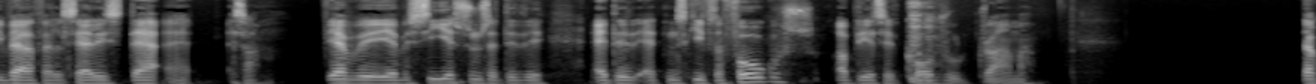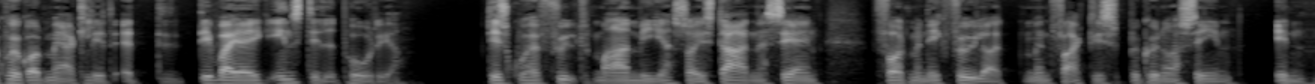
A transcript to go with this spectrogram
i hvert fald særligt der, øh, altså, jeg vil, jeg vil sige, jeg synes, at, det, det, at, det, at den skifter fokus og bliver til et courtroom drama. Der kunne jeg godt mærke lidt, at det var jeg ikke indstillet på der det skulle have fyldt meget mere. Så i starten af serien, for at man ikke føler, at man faktisk begynder at se en, en,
